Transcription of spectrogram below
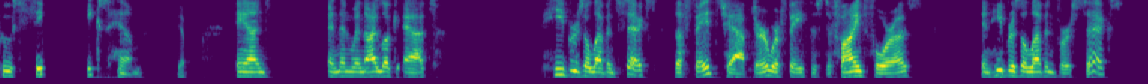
who seeks Him. And and then when I look at Hebrews 11:6, the faith chapter where faith is defined for us, in Hebrews 11 verse 6,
